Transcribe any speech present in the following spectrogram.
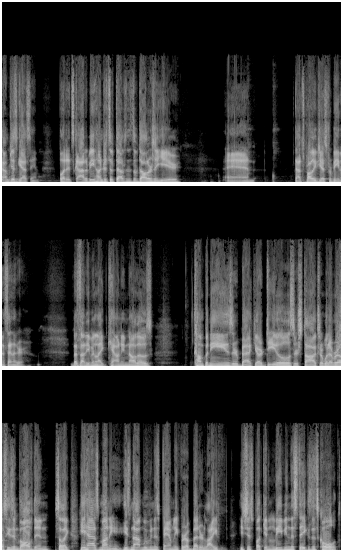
I'm just guessing, but it's got to be hundreds of thousands of dollars a year, and that's probably just for being a senator. That's not even like counting all those companies or backyard deals or stocks or whatever else he's involved in. So like, he has money. He's not moving his family for a better life. He's just fucking leaving the state because it's cold.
